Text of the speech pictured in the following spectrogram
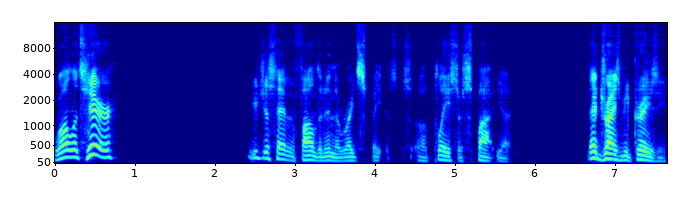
Well, it's here. You just haven't found it in the right space, uh, place or spot yet. That drives me crazy.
